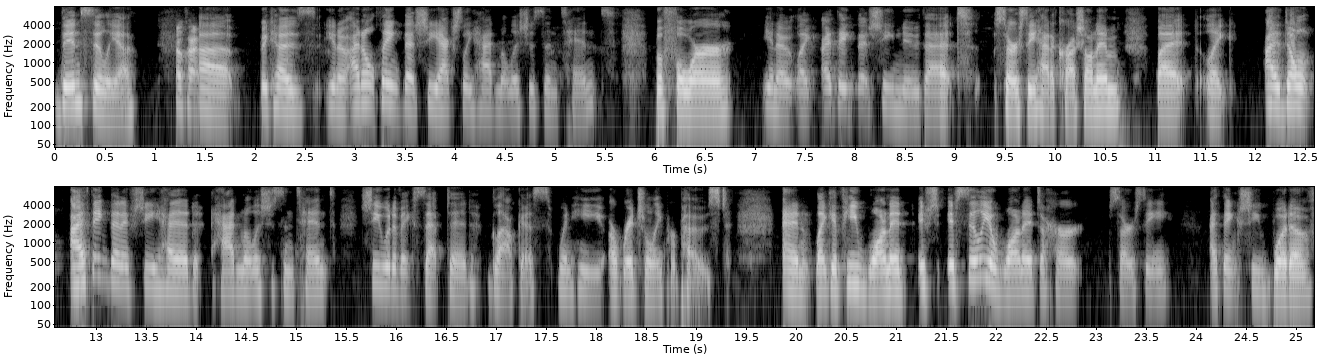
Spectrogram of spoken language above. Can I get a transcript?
Then Scylla, Okay. uh, because you know I don't think that she actually had malicious intent before. You know, like I think that she knew that Circe had a crush on him, but like I don't. I think that if she had had malicious intent, she would have accepted Glaucus when he originally proposed, and like if he wanted, if if Scylla wanted to hurt Circe, I think she would have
